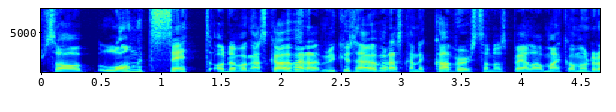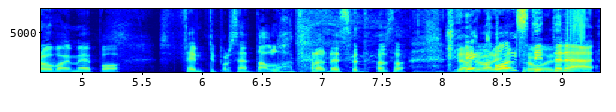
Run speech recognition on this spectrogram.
så långt sett och det var ganska över, mycket så här överraskande covers som de spelar och Michael Monroe var ju med på 50 procent av låtarna dessutom. Så Det hade är konstigt det där.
